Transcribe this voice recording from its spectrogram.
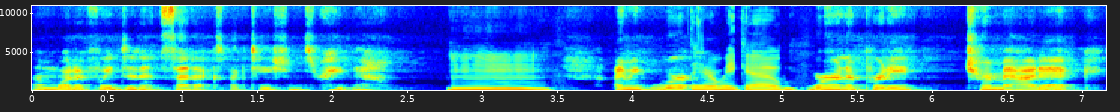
um, what if we didn't set expectations right now? Mm. I mean, we're there. We go. We're in a pretty traumatic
